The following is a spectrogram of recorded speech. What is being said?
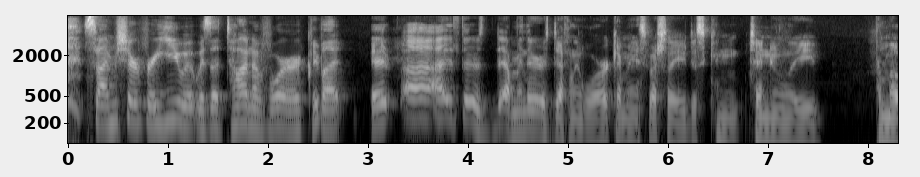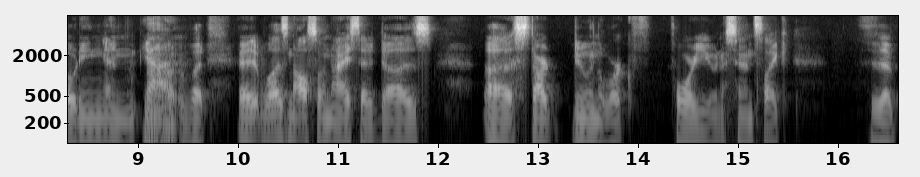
So I'm sure for you it was a ton of work, but It uh, there's I mean there is definitely work. I mean especially just continually promoting and you Yeah. know but it was also nice that it does uh, start doing the work f- for you in a sense like the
